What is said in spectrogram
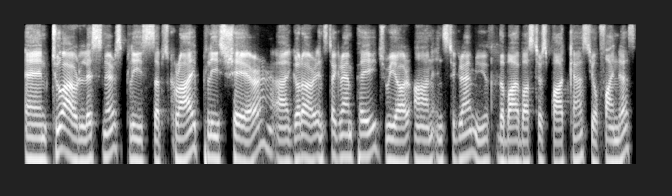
And to our listeners, please subscribe, please share. Uh, go to our Instagram page. We are on Instagram, you, the BioBusters podcast. You'll find us.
